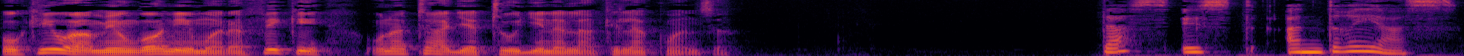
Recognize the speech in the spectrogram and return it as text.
ukiwa miongoni mwa rafiki unataja tu jina lake la kwanza Das ist Andreas.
